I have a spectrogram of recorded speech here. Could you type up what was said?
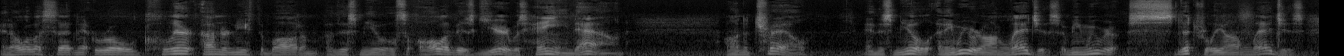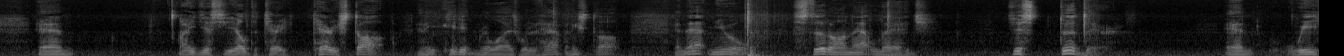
and all of a sudden it rolled clear underneath the bottom of this mule. So all of his gear was hanging down on the trail, and this mule. I mean, we were on ledges. I mean, we were literally on ledges, and I just yelled to Terry, Terry, stop. And he, he didn't realize what had happened. He stopped. And that mule stood on that ledge, just stood there. And we,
